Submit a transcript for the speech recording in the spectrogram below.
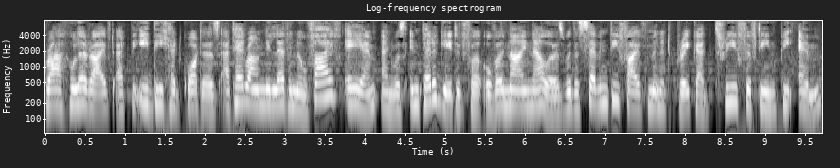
Rahul arrived at the ED headquarters at around 11.05 am and was interrogated for over 9 hours with a 75-minute break at 3.15 pm,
